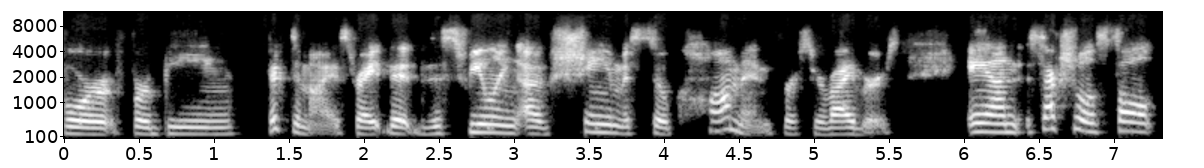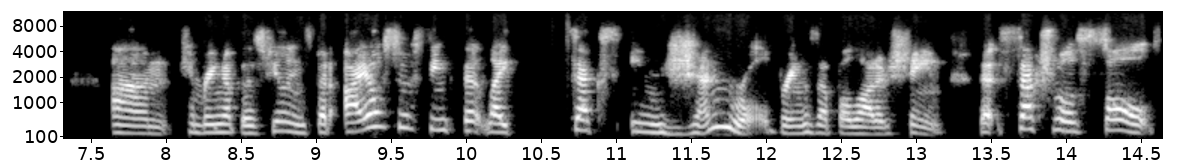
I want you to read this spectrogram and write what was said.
for for being victimized, right? That this feeling of shame is so common for survivors, and sexual assault um, can bring up those feelings. But I also think that like sex in general brings up a lot of shame, that sexual assault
